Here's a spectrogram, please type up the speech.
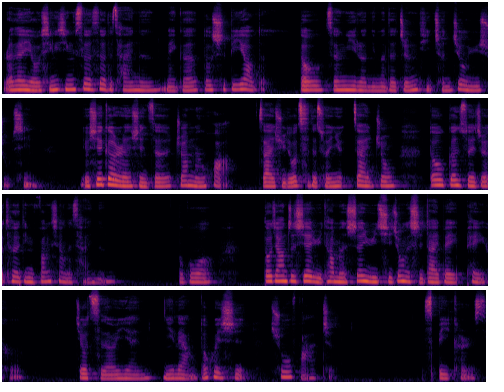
人类有形形色色的才能，每个都是必要的，都增益了你们的整体成就与属性。有些个人选择专门化，在许多次的存在中，都跟随着特定方向的才能。不过，都将这些与他们生于其中的时代被配合。就此而言，你俩都会是说法者 （speakers）。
